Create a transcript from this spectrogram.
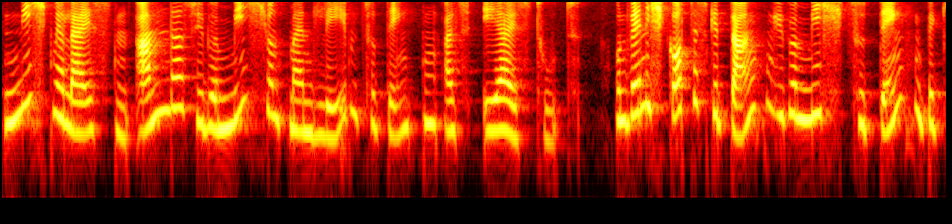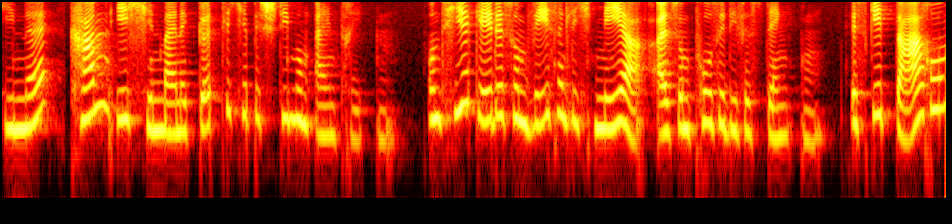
nicht mehr leisten, anders über mich und mein Leben zu denken, als er es tut. Und wenn ich Gottes Gedanken über mich zu denken beginne, kann ich in meine göttliche Bestimmung eintreten. Und hier geht es um wesentlich mehr als um positives Denken. Es geht darum,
